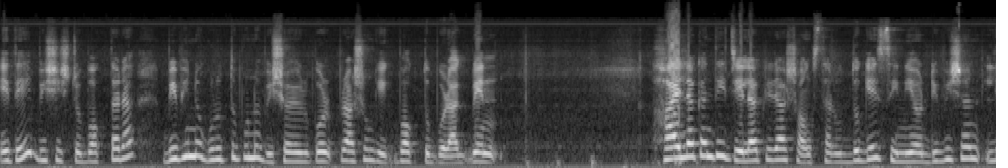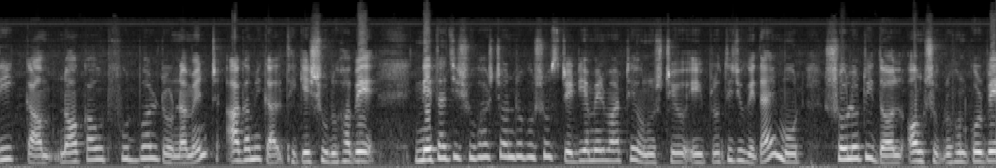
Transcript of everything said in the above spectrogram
এতে বিশিষ্ট বক্তারা বিভিন্ন গুরুত্বপূর্ণ বিষয়ের উপর প্রাসঙ্গিক বক্তব্য রাখবেন। হাইলাকান্দি জেলা ক্রীড়া সংস্থার উদ্যোগে senior division league cum knockout football tournament আগামীকাল থেকে শুরু হবে। নেতাজি সুভাষচন্দ্র বসু স্টেডিয়ামের মাঠে অনুষ্ঠেয় এই প্রতিযোগিতায় মোট ষোলোটি দল অংশগ্রহণ করবে।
